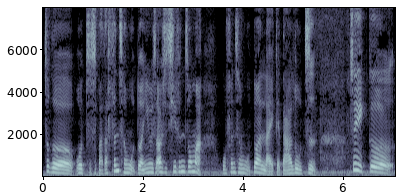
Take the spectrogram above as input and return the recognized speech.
这个，我只是把它分成五段，因为是二十七分钟嘛，我分成五段来给大家录制。这个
